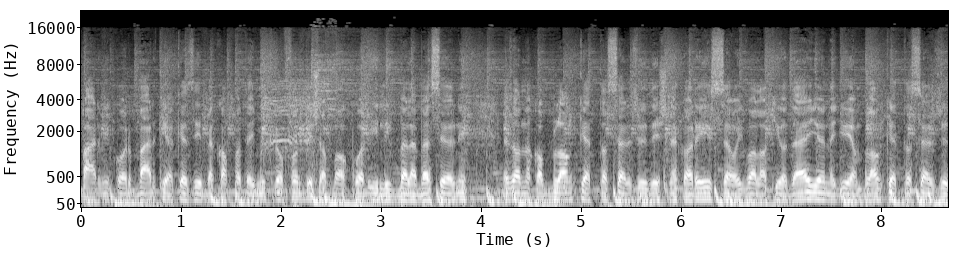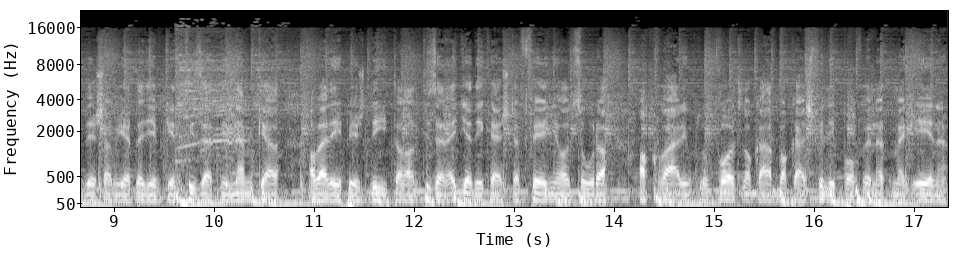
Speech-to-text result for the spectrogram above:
bármikor bárki a kezébe kaphat egy mikrofont, és abba akkor illik belebeszélni. Ez annak a blanketta szerződésnek a része, hogy valaki oda eljön, egy olyan blanketta szerződés, amiért egyébként fizetni nem kell, a belépés díjtalan 11 -e este fél 8 óra, Aquarium Club volt lokál, Bakás Filipov, önök meg én.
